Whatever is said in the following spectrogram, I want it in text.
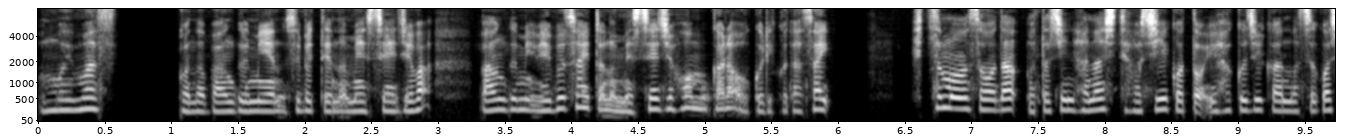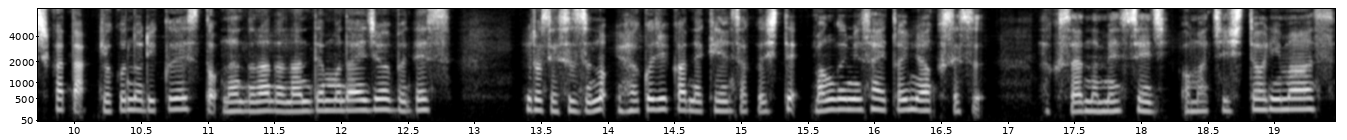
思います。この番組へのすべてのメッセージは番組ウェブサイトのメッセージフォームからお送りください。質問相談、私に話してほしいこと、余白時間の過ごし方、曲のリクエストなどなど何でも大丈夫です。広瀬すずの余白時間で検索して番組サイトにアクセス。たくさんのメッセージお待ちしております。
